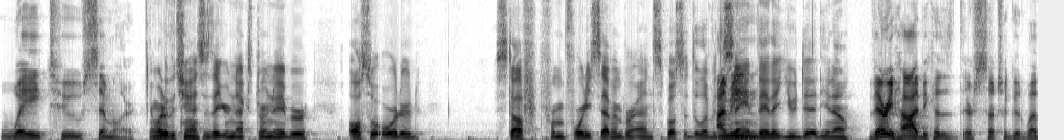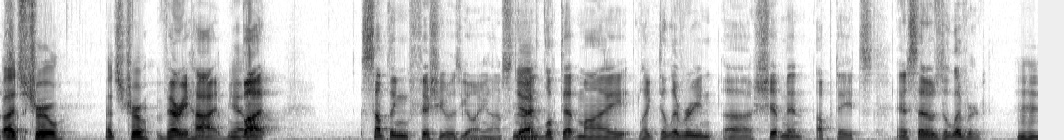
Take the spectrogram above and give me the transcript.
way too similar. and what are the chances that your next door neighbor also ordered stuff from 47 brands supposed to deliver the I same day that you did, you know? Very high because they're such a good website. That's true. That's true. Very high. Yeah. But something fishy was going on. So then Yeah. I looked at my like delivery uh, shipment updates and it said it was delivered. hmm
